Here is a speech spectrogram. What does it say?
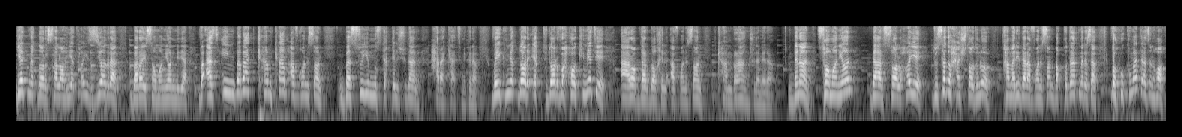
یک مقدار صلاحیت های زیاد را برای سامانیان میده و از این به بعد کم کم افغانستان به سوی مستقل شدن حرکت می‌کنه. و یک مقدار اقتدار و حاکمیت اعراب در داخل افغانستان کمرنگ شده میره. بنان سامانیان در سالهای 289 قمری در افغانستان به قدرت می‌رسه و حکومت از اینها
